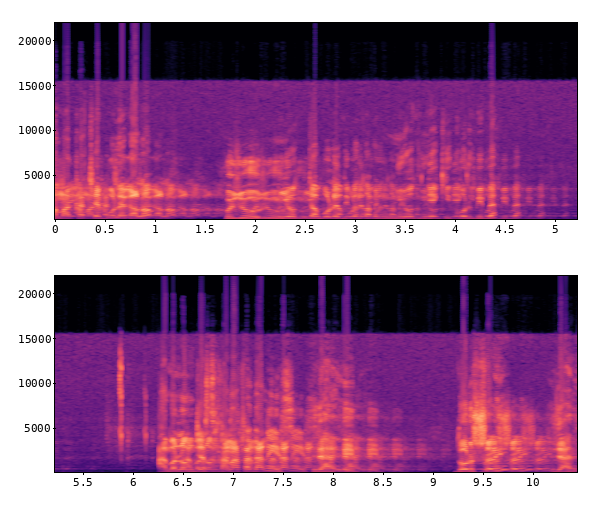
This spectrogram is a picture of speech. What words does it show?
আমার কাছে বলে গেল হুজুর নিয়তটা বলে দিবেন তো আমি নিয়ত নিয়ে কি করবি? আমি বললাম যে সানাটা জানিস? জানি। দর্শনী জানি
